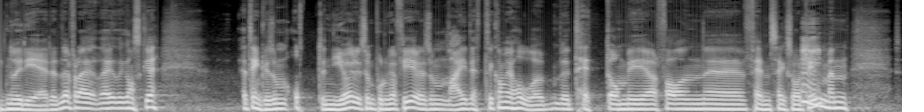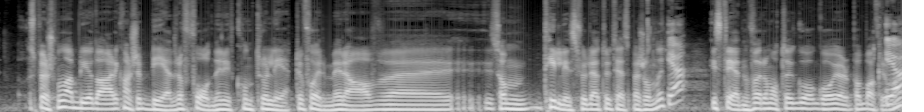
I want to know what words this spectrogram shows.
ignorere det. For det er, det er ganske jeg tenker liksom åtte-ni år, liksom pornografi liksom, Nei, dette kan vi holde tett om i hvert fall en eh, fem-seks år til. Men spørsmålet blir jo da er det kanskje bedre å få det i litt kontrollerte former av eh, som tillitsfulle autoritetspersoner, Ja. istedenfor å måtte gå, gå og gjøre det på bakrommet. Ja,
